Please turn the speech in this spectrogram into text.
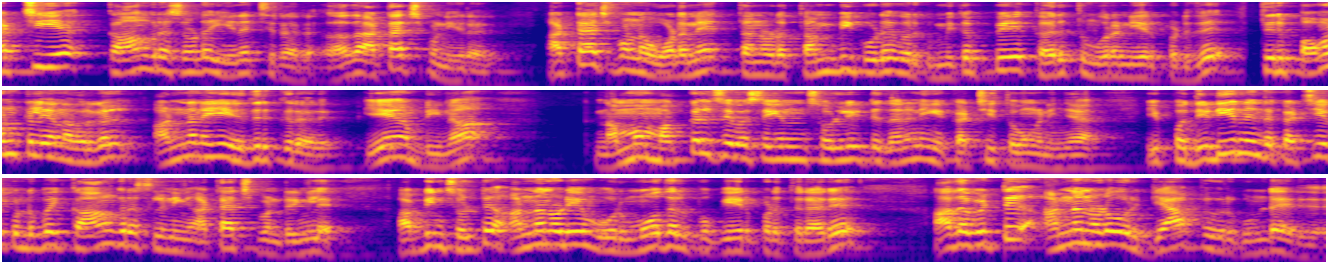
கட்சியை காங்கிரஸோட இணைச்சிறாரு அதாவது அட்டாச் பண்ணிடுறாரு. அட்டாச் பண்ண உடனே தன்னோட தம்பி கூட இவருக்கு மிகப்பெரிய கருத்து முரண் ஏற்படுது. திரு பவன் கல்யாண் அவர்கள் அண்ணனையே எதிர்க்கிறாரு. ஏன் அப்படின்னா நம்ம மக்கள் சேவை செய்யணும்னு சொல்லிட்டு தானே நீங்க கட்சி துவங்குனீங்க. இப்போ திடீர்னு இந்த கட்சியை கொண்டு போய் காங்கிரஸ்ல நீங்க அட்டாச் பண்றீங்களே அப்படின்னு சொல்லிட்டு அண்ணனுடைய ஒரு மோதல் போக்கு ஏற்படுத்துறாரு. அதை விட்டு அண்ணனோட ஒரு கேப் இவருக்கு உண்டாயிருது.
